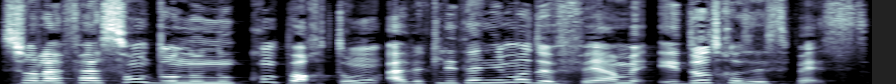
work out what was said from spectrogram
sur la façon dont nous nous comportons avec les animaux de ferme et d'autres espèces.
